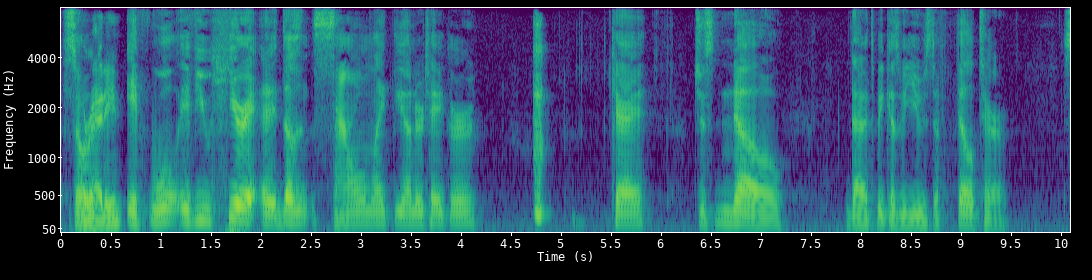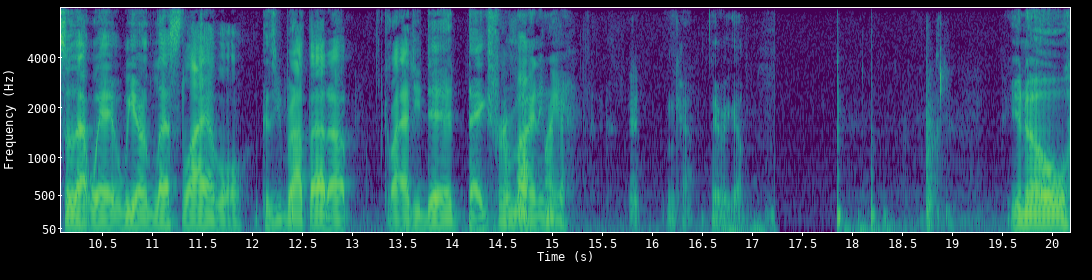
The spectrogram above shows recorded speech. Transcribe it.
So already, if well, if you hear it and it doesn't sound like the Undertaker, okay, just know that it's because we used a filter, so that way we are less liable. Because you brought that up Glad you did. Thanks for reminding me. Okay, there we go. You know,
